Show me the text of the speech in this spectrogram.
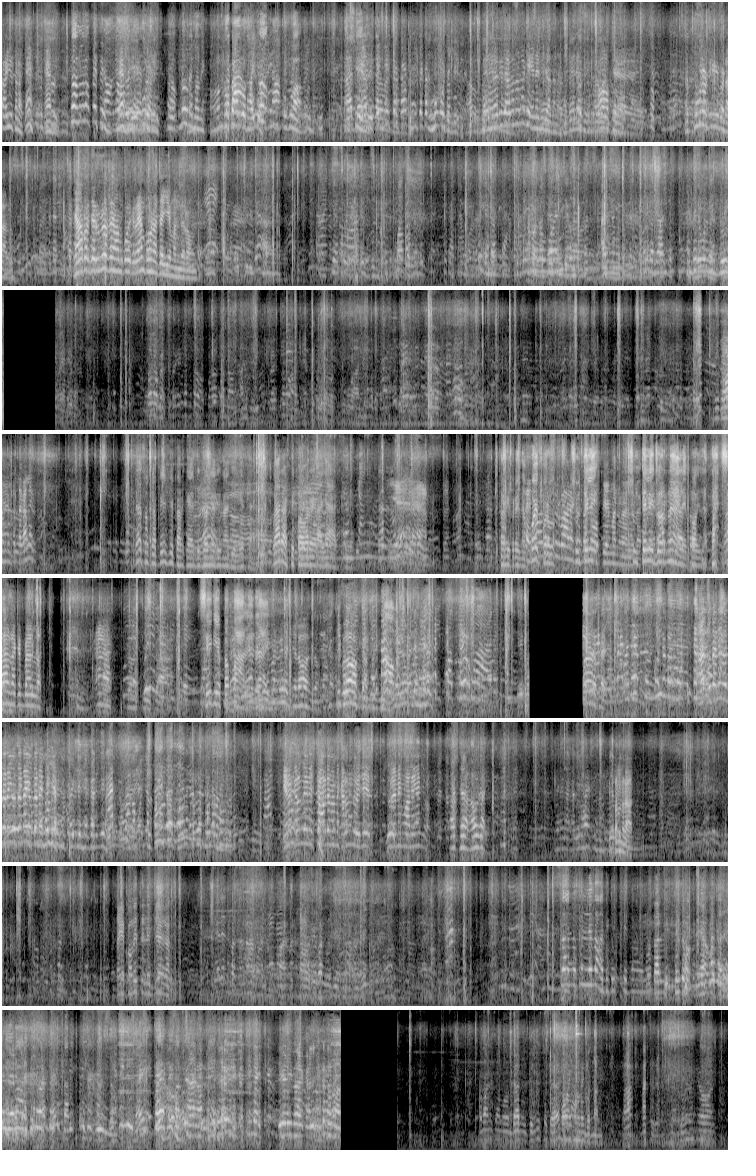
Aiutano, eh? No, no, no, Pepe. No, no, no, non le mani. पूरा TV पर डाल यहाँ पर ज़रूरत है हमको एक रैंप होना चाहिए मंदिरों में Adesso capisci perché hai bisogno di una dieta. Guarda sti poveri ragazzi. Stanno riprendendo. Poi provo- sul, tele- sul telegiornale poi la passa. Guarda che bella ah, Sedie papali, dai. Emanuele è geloso ti blocca No, volevo vedere. Adesso lì ये ना करन देने चार दिन में करन दो ये training वाले हैं जो अच्छा, ora. पंद्रह आदमी Dai, palette leggera. Stanno sollevati queste paure. Votarvi le donne, a votare. Sollevati, sono preso chiuso. Eh, preso chiuso. Domani siamo andati il giornalista, domani siamo nei giornali. Ah? Mazzate.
